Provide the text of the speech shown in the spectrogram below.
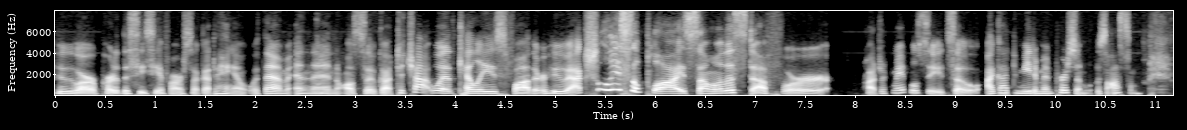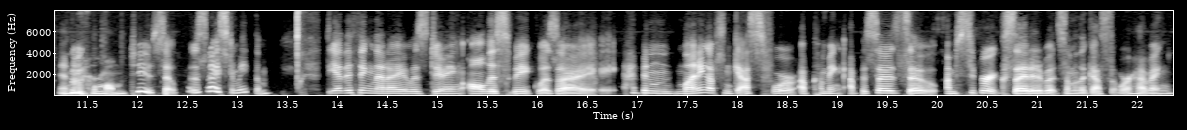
who are part of the CCFR. So I got to hang out with them and then also got to chat with Kelly's father, who actually supplies some of the stuff for Project Maple Seed. So I got to meet him in person. It was awesome. And her mom too. So it was nice to meet them. The other thing that I was doing all this week was I had been lining up some guests for upcoming episodes. So I'm super excited about some of the guests that we're having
